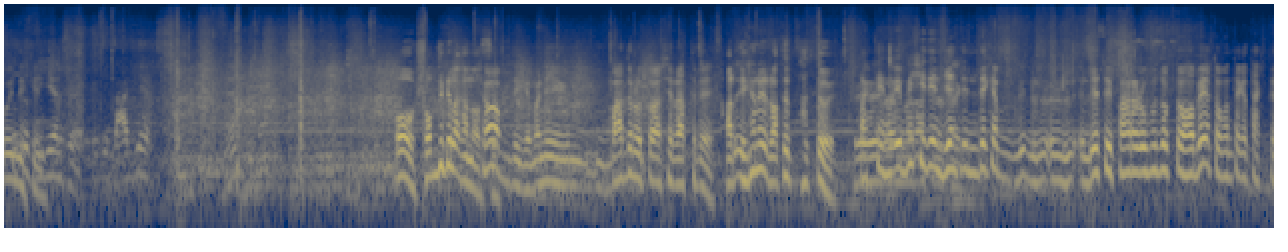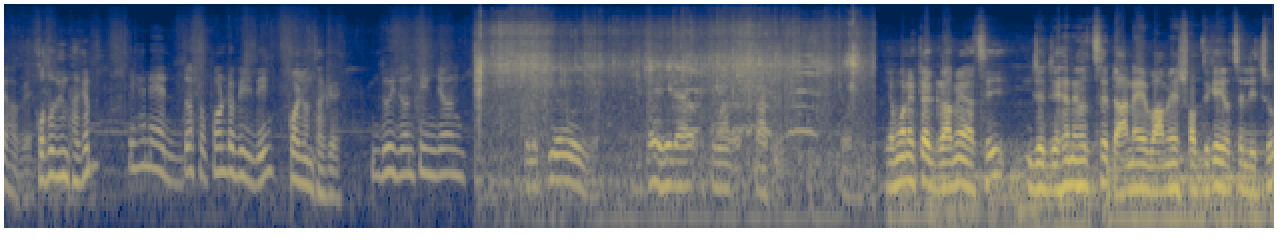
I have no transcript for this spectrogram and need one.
ওই দেখেন। ও সব দিকে লাগানো আছে? সব দিকে মানে বাদুরও তো আসে রাত্রে। আর এখানে রাতে থাকতে হয়? থাকতে হয় বেশি দিন যে দিন দেখে লেচুই পাহাড়ের উপযুক্ত হবে তখন থেকে থাকতে হবে। কতদিন থাকেন? এখানে দশ পনেরো বিশ দিন। কয়জন থাকে? দুইজন তিনজন। এমন একটা গ্রামে আছি যে যেখানে হচ্ছে ডানে বামে সব দিকেই হচ্ছে লিচু।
